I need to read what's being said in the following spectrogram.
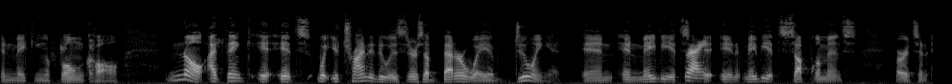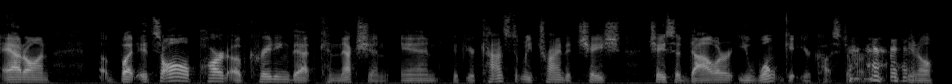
and making a phone call. No, I think it, it's what you're trying to do is there's a better way of doing it, and and maybe it's right. it, maybe it supplements or it's an add-on but it's all part of creating that connection. And if you're constantly trying to chase chase a dollar, you won't get your customer. You know,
